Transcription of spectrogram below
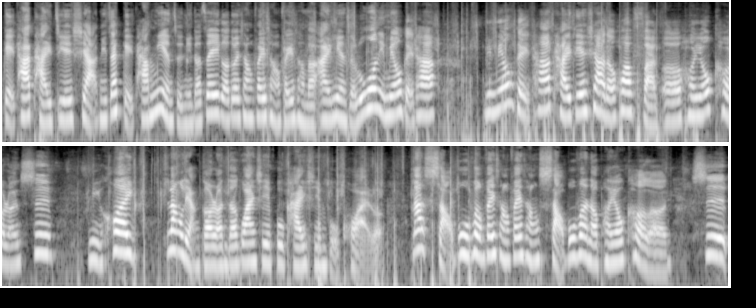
给他台阶下，你在给他面子。你的这一个对象非常非常的爱面子，如果你没有给他，你没有给他台阶下的话，反而很有可能是你会让两个人的关系不开心、不快乐。那少部分，非常非常少部分的朋友可能是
